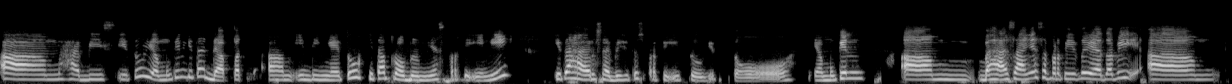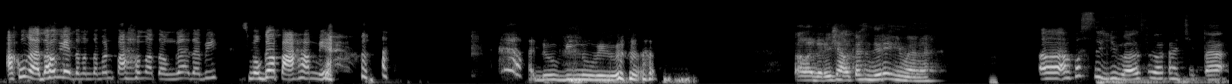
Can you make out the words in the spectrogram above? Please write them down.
um, habis itu ya mungkin kita dapat um, intinya itu kita problemnya seperti ini kita harus habis itu seperti itu gitu. Ya mungkin um, bahasanya seperti itu ya tapi um, aku nggak tahu kayak teman-teman paham atau enggak tapi semoga paham ya. Aduh bingung bingung. Kalau dari Shalka sendiri gimana? Uh, aku setuju banget sama Kak Cita.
